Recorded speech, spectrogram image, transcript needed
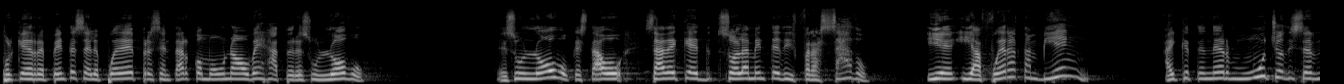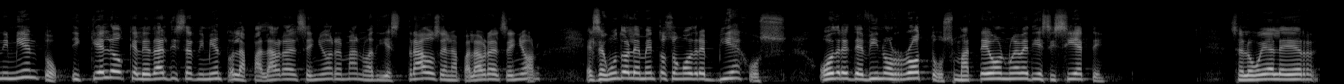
porque de repente se le puede presentar como una oveja, pero es un lobo. Es un lobo que está, sabe que solamente disfrazado. Y, y, afuera también. Hay que tener mucho discernimiento. ¿Y qué es lo que le da el discernimiento? La palabra del Señor, hermano, adiestrados en la palabra del Señor. El segundo elemento son odres viejos, odres de vino rotos. Mateo 9, 17. Se lo voy a leer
